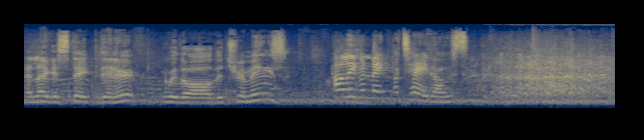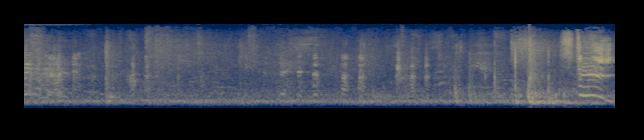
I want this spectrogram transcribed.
I'd like a steak dinner with all the trimmings. I'll even make potatoes. Steve,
